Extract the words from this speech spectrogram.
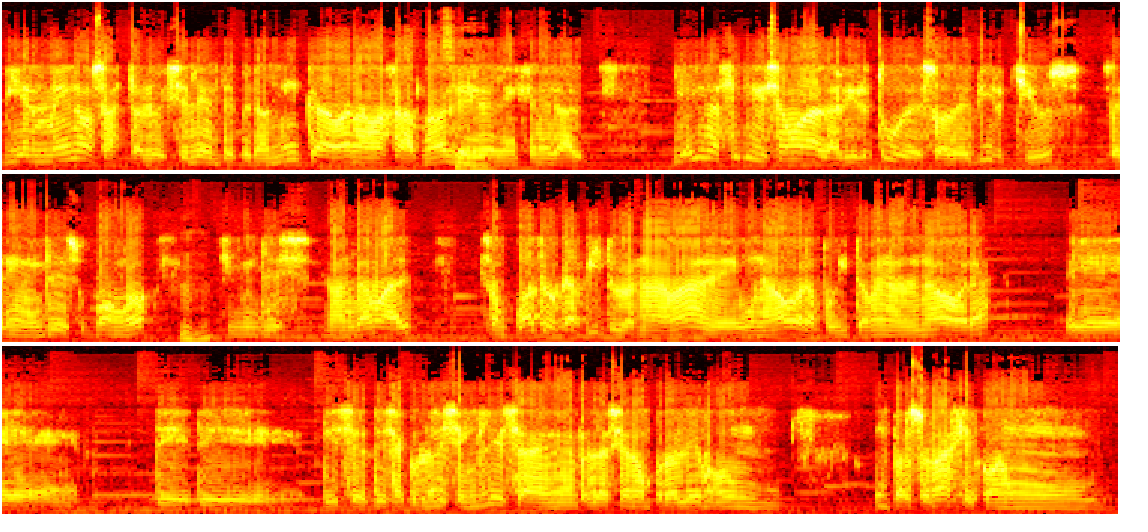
bien menos hasta lo excelente, pero nunca van a bajar, ¿no? El nivel en general. Y hay una serie que se llama Las Virtudes o The Virtues, sería en inglés supongo, si mi inglés no anda mal, son cuatro capítulos nada más, de una hora, un poquito menos de una hora, eh, de, de, esa, de, inglesa en, relación a un problema, un, un personaje con un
